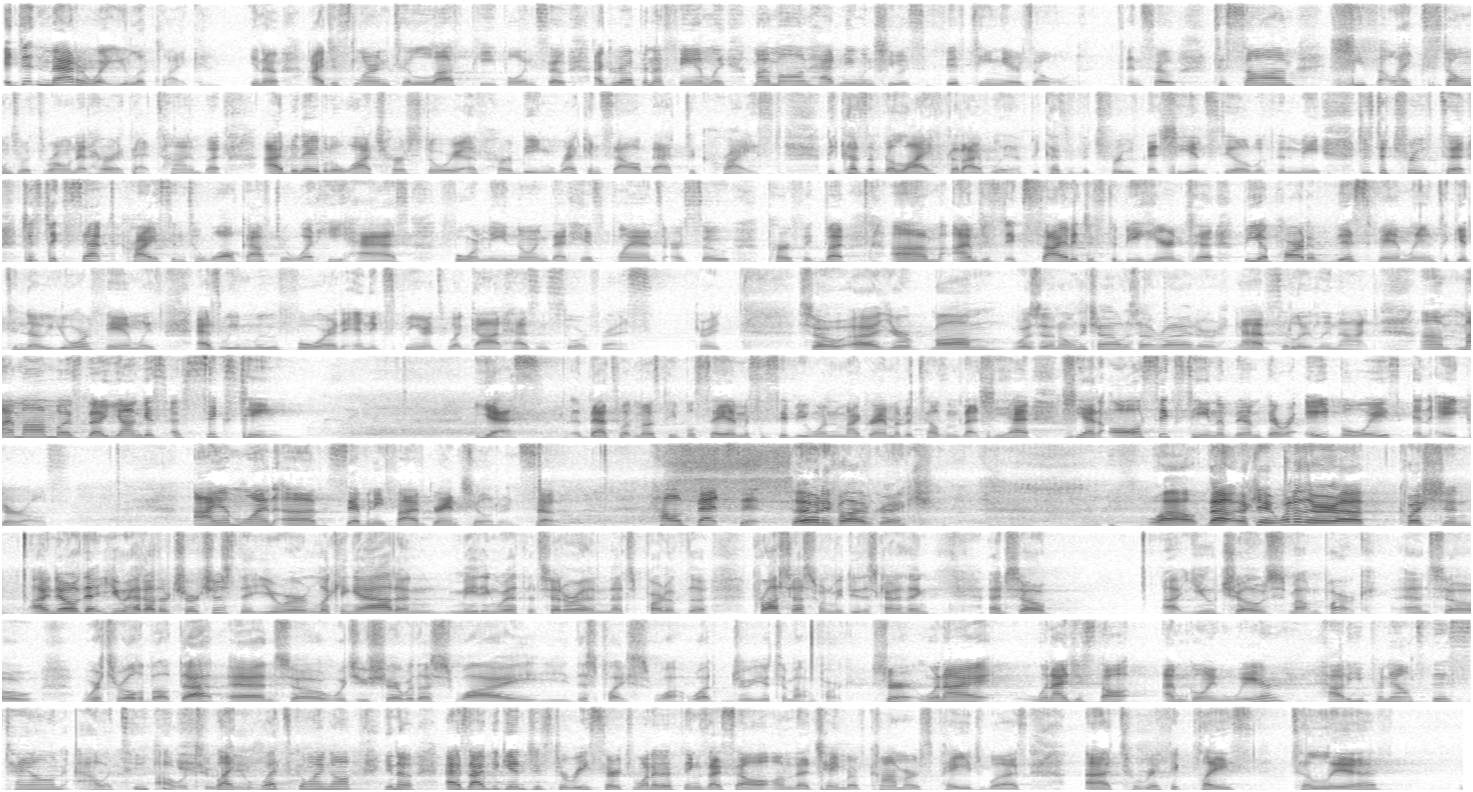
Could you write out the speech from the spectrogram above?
it didn't matter what you looked like. You know, I just learned to love people. And so I grew up in a family. My mom had me when she was 15 years old. And so to some, she felt like stones were thrown at her at that time. But I've been able to watch her story of her being reconciled back to Christ because of the life that I've lived, because of the truth that she instilled within me. Just a truth to just accept Christ and to walk after what he has for me, knowing that his plans are so perfect. But um, I'm just excited just to be here and to be a part of this family and to get to know your families as we move forward and experience what God has in store for us. Great. So uh, your mom was an only child, is that right? Or no? Absolutely not. Um, my mom was the youngest of 16. Yes, that's what most people say in Mississippi when my grandmother tells them that she had she had all 16 of them. There were eight boys and eight girls. I am one of 75 grandchildren. So, how's that sit? 75 grandkids. Wow. Now, okay, one other uh, question. I know that you had other churches that you were looking at and meeting with, et cetera, and that's part of the process when we do this kind of thing. And so uh, you chose Mountain Park. And so we're thrilled about that. And so would you share with us why this place? What, what drew you to Mountain Park? Sure. When I, when I just thought, I'm going where? how do you pronounce this town? Ahwatukee? Ahwatukee. Like, what's going on? You know, as I began just to research, one of the things I saw on the Chamber of Commerce page was a terrific place to live,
